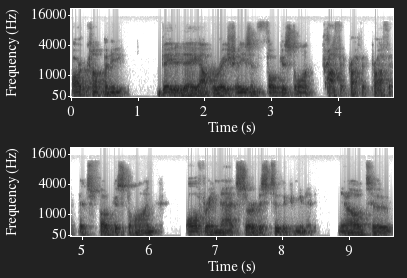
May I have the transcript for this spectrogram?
our company day to day operation isn't focused on profit, profit, profit. It's focused on offering that service to the community, you know, to,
